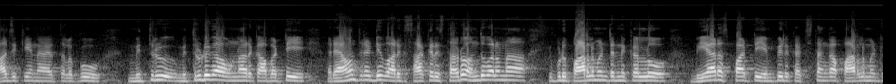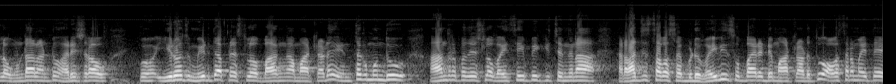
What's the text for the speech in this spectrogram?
రాజకీయ నాయకులకు మిత్రు మిత్రుడిగా ఉన్నారు కాబట్టి రేవంత్ రెడ్డి వారికి సహకరిస్తారు. అందువలన ఇప్పుడు పార్లమెంట్ ఎన్నికల్లో బీఆర్ఎస్ పార్టీ ఎంపీలు ఖచ్చితంగా పార్లమెంట్లో ఉండాలంటూ హరీష్ రావు ఈరోజు మీట్ ద ప్రెస్లో భాగంగా మాట్లాడారు ఇంతకుముందు ఆంధ్రప్రదేశ్లో వైసీపీకి చెందిన రాజ్యసభ సభ్యుడు వైవి సుబ్బారెడ్డి మాట్లాడుతూ అవసరమైతే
